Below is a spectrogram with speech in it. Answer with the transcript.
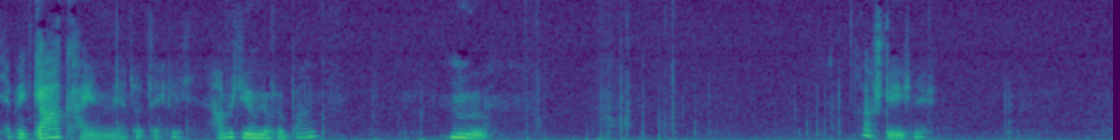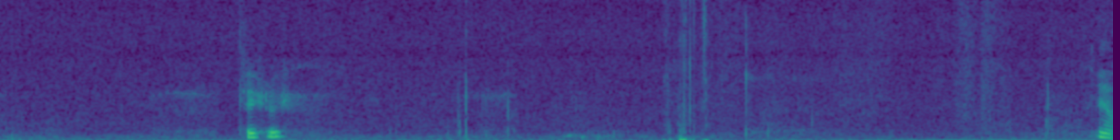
Ich habe hier gar keinen mehr tatsächlich. Habe ich die irgendwie auf der Bank? Nö. Verstehe ich nicht. Tatsächlich. Ja.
